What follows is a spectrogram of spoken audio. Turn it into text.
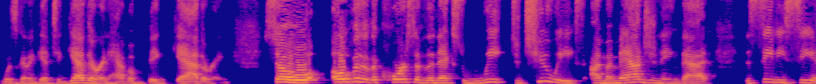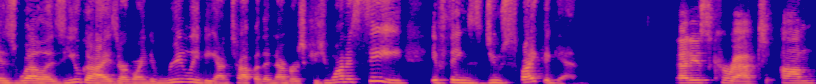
was going to get together and have a big gathering. So over the course of the next week to two weeks, I'm imagining that the CDC as well as you guys are going to really be on top of the numbers because you want to see if things do spike again. That is correct. Um,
